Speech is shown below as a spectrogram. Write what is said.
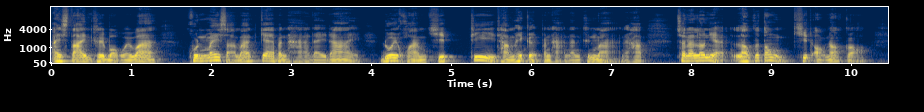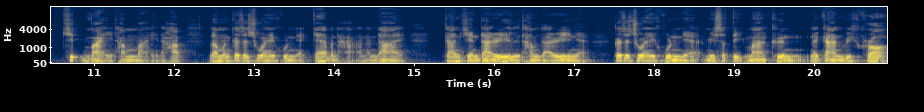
ไอน์สไตน์เคยบอกไว้ว่า คุณไม่สามารถแก้ปัญหาใดได้ ด้วยความคิดที่ทำให้เกิดปัญหานั้นขึ้นมานะครับ ฉะนั้นแล้วเนี่ยเราก็ต้องคิดออกนอกกรอบ คิดใหม่ทำใหม่นะครับ แล้วมันก็จะช่วยให้คุณเนี่ยแก้ปัญหานั้นได้ การเขียนไดอารี่หรือทำไดอารี่เนี่ย ก็จะช่วยให้คุณเนี่ยมีสติมากขึ้น ในการวิเคราะห์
